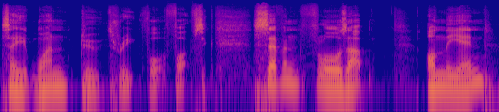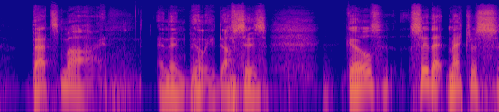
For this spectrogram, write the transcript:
Say one, two, three, four, five, six, seven floors up on the end. That's mine. And then Billy Duff says, Girls, see that mattress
